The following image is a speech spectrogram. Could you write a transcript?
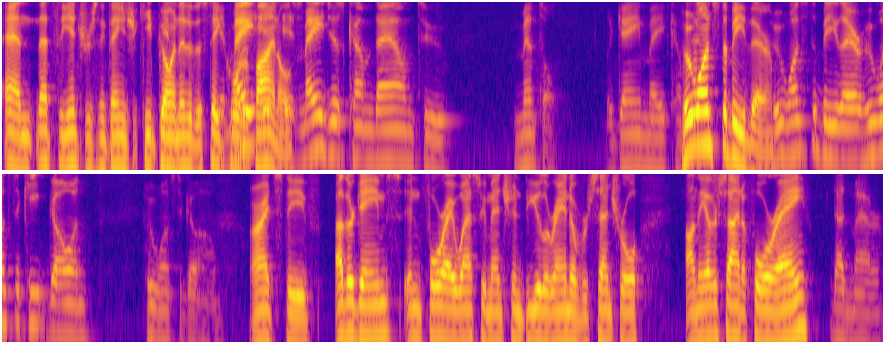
And that's the interesting thing as you keep going into the state It may, it, quarterfinals. it may just come down to mental. The game may come. Who down- wants to be there? Who wants to be there? Who wants to keep going? Who wants to go home? All right, Steve. Other games in 4A West, we mentioned Buhler Andover Central. On the other side of 4A, Doesn't matter.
